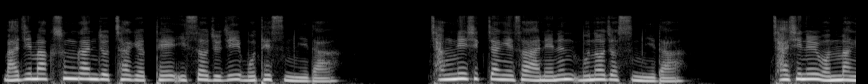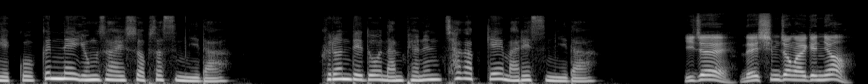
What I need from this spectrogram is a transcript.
마지막 순간조차 곁에 있어주지 못했습니다. 장례식장에서 아내는 무너졌습니다. 자신을 원망했고 끝내 용서할 수 없었습니다. 그런데도 남편은 차갑게 말했습니다. 이제 내 심정 알겠냐?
